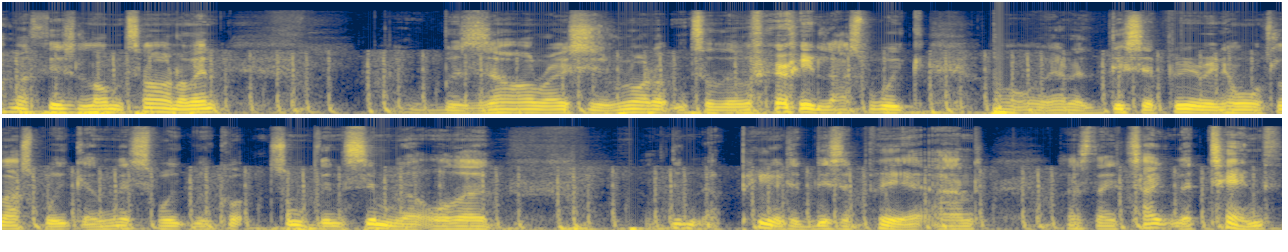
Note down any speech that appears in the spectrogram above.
Amethyst Lontana then. Bizarre races right up until the very last week. Oh, we had a disappearing horse last week, and this week we've got something similar, although it didn't appear to disappear. And as they take the 10th,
